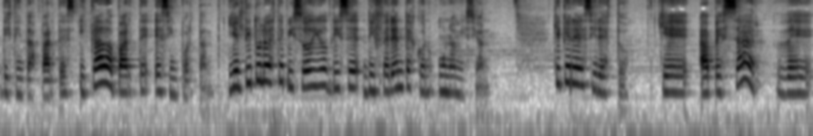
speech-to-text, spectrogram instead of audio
distintas partes y cada parte es importante. Y el título de este episodio dice diferentes con una misión. ¿Qué quiere decir esto? Que a pesar de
